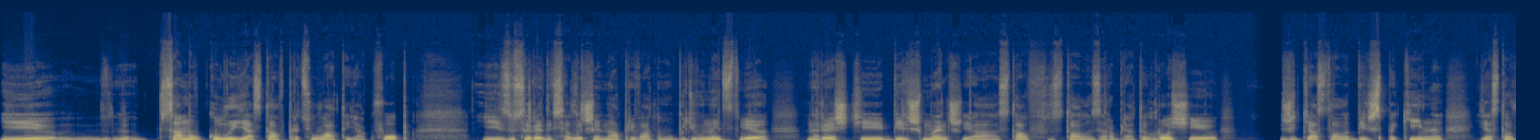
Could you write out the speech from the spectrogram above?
і саме коли я став працювати як ФОП і зосередився лише на приватному будівництві, нарешті більш-менш я став стала заробляти гроші, життя стало більш спокійне, я став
